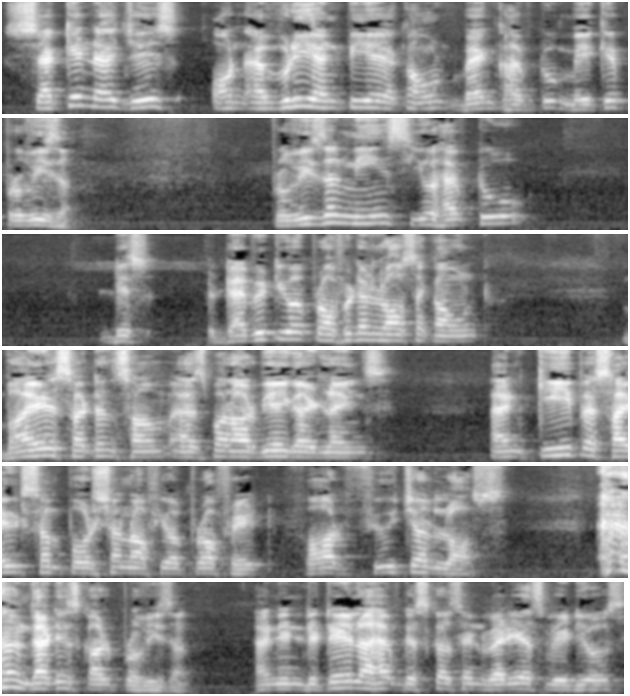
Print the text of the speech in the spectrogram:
Second edge is on every NPA account, bank have to make a provision. Provision means you have to dis- debit your profit and loss account by a certain sum as per RBI guidelines and keep aside some portion of your profit for future loss. that is called provision. And in detail, I have discussed in various videos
